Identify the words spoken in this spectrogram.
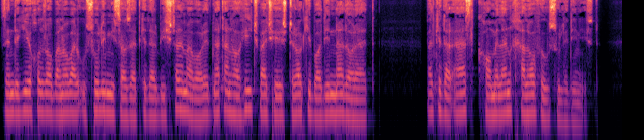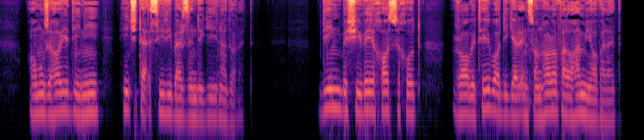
زندگی خود را بنابر اصولی می سازد که در بیشتر موارد نه تنها هیچ وجه اشتراکی با دین ندارد بلکه در اصل کاملا خلاف اصول دینی است. آموزه های دینی هیچ تأثیری بر زندگی ندارد. دین به شیوه خاص خود رابطه با دیگر انسانها را فراهم می آورد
